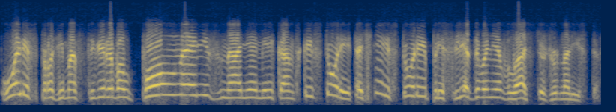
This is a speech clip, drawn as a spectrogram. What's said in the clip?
Уоллес продемонстрировал полное незнание американской истории, точнее истории преследования властью журналистов.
